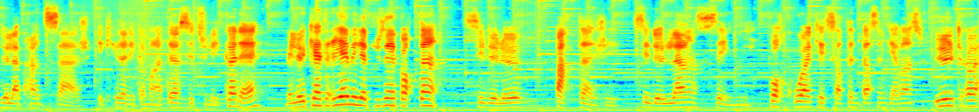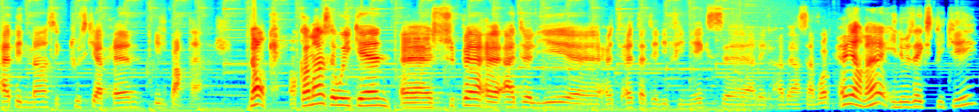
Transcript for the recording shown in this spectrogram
de l'apprentissage? Écris dans les commentaires si tu les connais. Mais le quatrième et le plus important, c'est de le partager, c'est de l'enseigner. Pourquoi a certaines personnes qui avancent ultra rapidement, c'est que tout ce qu'ils apprennent, ils partagent? Donc, on commence le week-end. Euh, super euh, atelier euh, retraite à Téléphoenix avec Robert Savoie. Premièrement, il nous a expliqué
